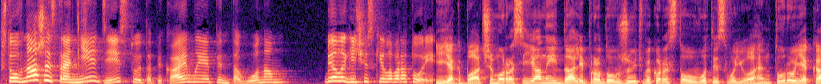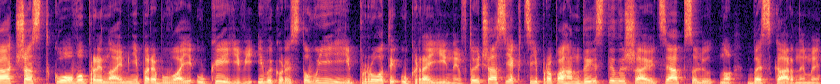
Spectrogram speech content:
что в нашей стране действуют опекаемые Пентагоном биологические лаборатории. І як бачимо, росіяни й далі продовжують використовувати свою агентуру, яка частково принаймні перебуває у Києві і використовує її проти України, в той час як ці пропагандисти лишаються абсолютно безкарними.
